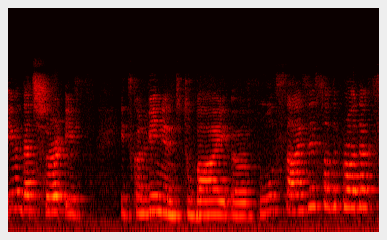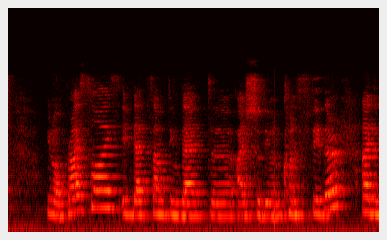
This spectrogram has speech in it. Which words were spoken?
even that sure if it's convenient to buy uh, full sizes of the products you know, price-wise, if that's something that uh, I should even consider. I don't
